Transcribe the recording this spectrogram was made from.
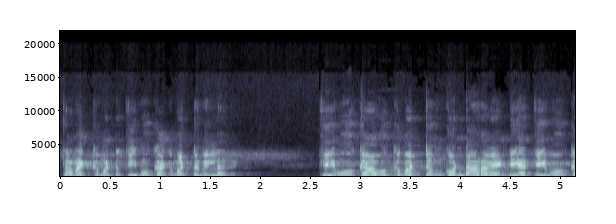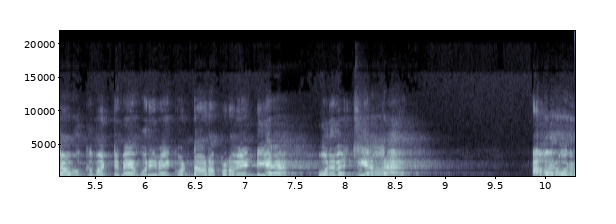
தனக்கு மட்டும் திமுகவுக்கு மட்டும் இல்லாது. திமுகவுக்கு மட்டும் கொண்டாட வேண்டிய திமுகவுக்கு மட்டுமே உரிமை கொண்டாடப்பட வேண்டிய ஒரு வெற்றி அல்ல. அவர் ஒரு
